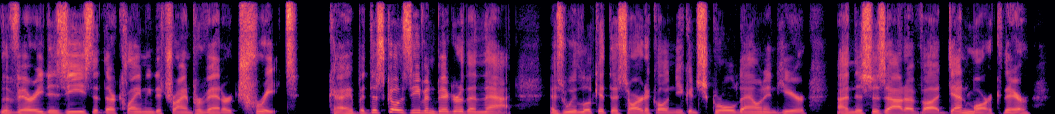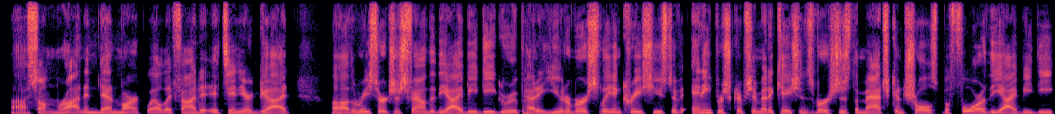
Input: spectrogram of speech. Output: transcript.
the very disease that they're claiming to try and prevent or treat okay? But this goes even bigger than that as we look at this article and you can scroll down in here and this is out of uh, denmark there uh, something rotten in denmark. Well they found it it's in your gut. Uh, the researchers found that the IBD group had a universally increased use of any prescription medications versus the match controls before the IBD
